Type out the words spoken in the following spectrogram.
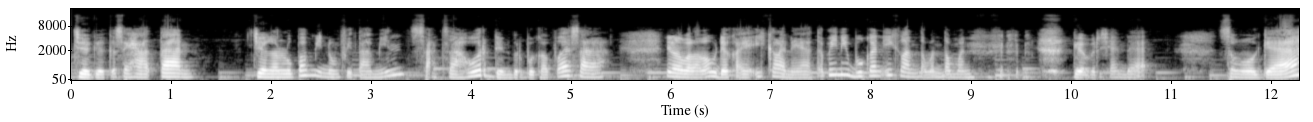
jaga kesehatan. Jangan lupa minum vitamin saat sahur dan berbuka puasa. Ini lama-lama udah kayak iklan ya, tapi ini bukan iklan teman-teman. Gak bercanda. Semoga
